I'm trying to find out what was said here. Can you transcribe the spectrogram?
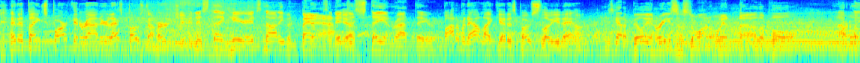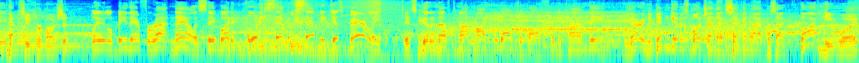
and the thing sparking around here, that's supposed to hurt you. And this thing here, it's not even bouncing. Nah. it's Yeah. just staying right there. Bottoming out like that is supposed to slow you down. He's got a billion reasons to want to win uh, the pole. Part of the Pepsi promotion. Believe it'll be there for right now. Let's see what, at 47.70, just barely. It's good enough to knock Michael Waltrip off for the time being. Well, Larry, he didn't get as much on that second lap as I thought he would.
